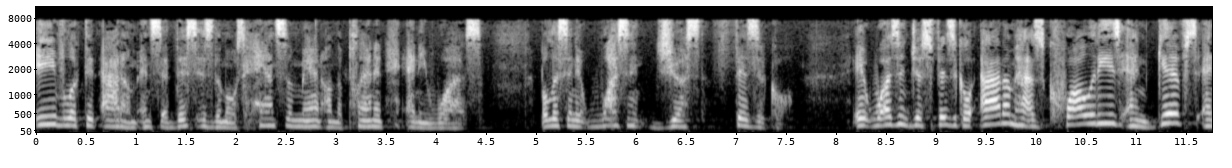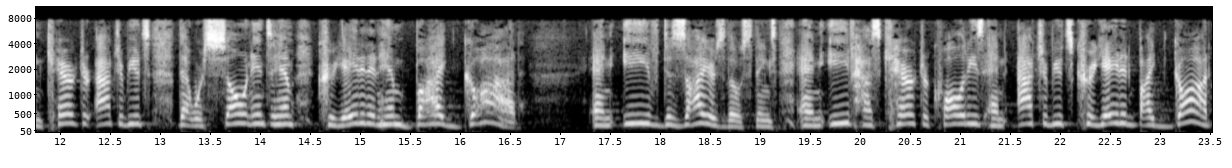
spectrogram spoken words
Eve looked at Adam and said, This is the most handsome man on the planet. And he was. But listen, it wasn't just physical. It wasn't just physical. Adam has qualities and gifts and character attributes that were sown into him, created in him by God. And Eve desires those things. And Eve has character qualities and attributes created by God.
